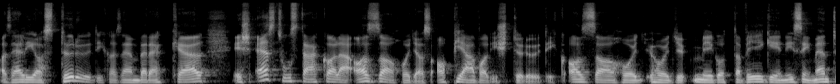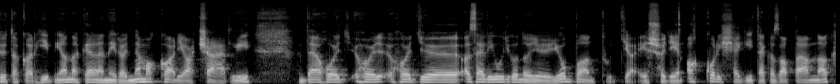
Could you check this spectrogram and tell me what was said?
az Elias törődik az emberekkel, és ezt húzták alá azzal, hogy az apjával is törődik, azzal, hogy, hogy még ott a végén izé mentőt akar hívni, annak ellenére, hogy nem akarja a Charlie, de hogy, hogy, hogy az Eli úgy gondolja, hogy ő jobban tudja, és hogy én akkor is segítek az apámnak,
